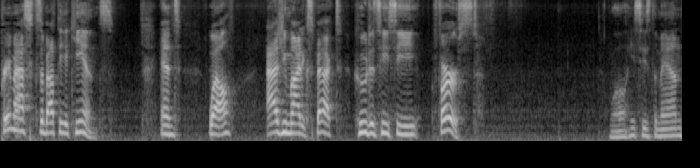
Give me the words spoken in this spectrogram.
Priam asks about the Achaeans. And, well, as you might expect, who does he see first? Well, he sees the man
